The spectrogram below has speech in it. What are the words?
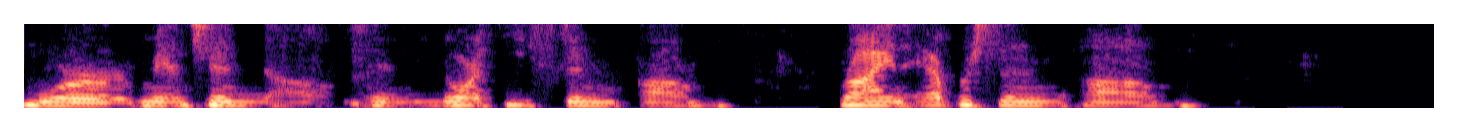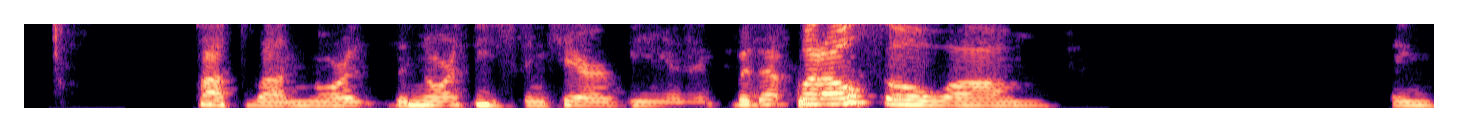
were mentioned um, in northeastern um, Ryan Epperson um, talks about north the northeastern Caribbean, but but also um, he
